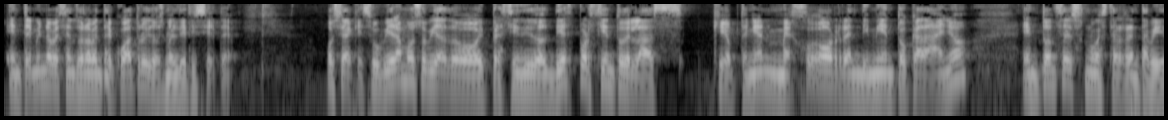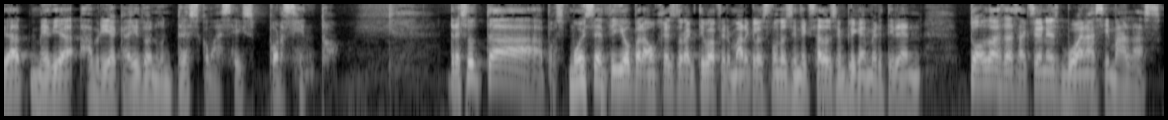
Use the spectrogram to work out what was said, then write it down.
entre 1994 y 2017. O sea que si hubiéramos obviado y prescindido el 10% de las que obtenían mejor rendimiento cada año, entonces nuestra rentabilidad media habría caído en un 3,6%. Resulta pues, muy sencillo para un gestor activo afirmar que los fondos indexados implica invertir en todas las acciones buenas y malas.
